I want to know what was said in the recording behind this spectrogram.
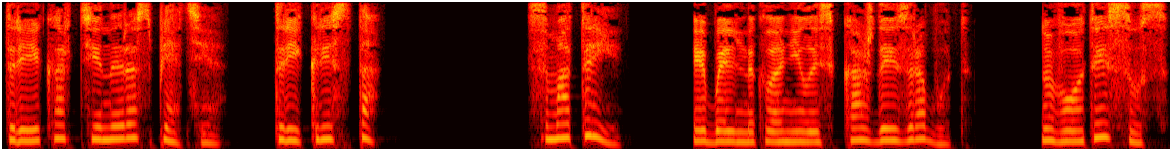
три картины распятия, три креста». «Смотри», — Эбель наклонилась к каждой из работ. «Вот Иисус»,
